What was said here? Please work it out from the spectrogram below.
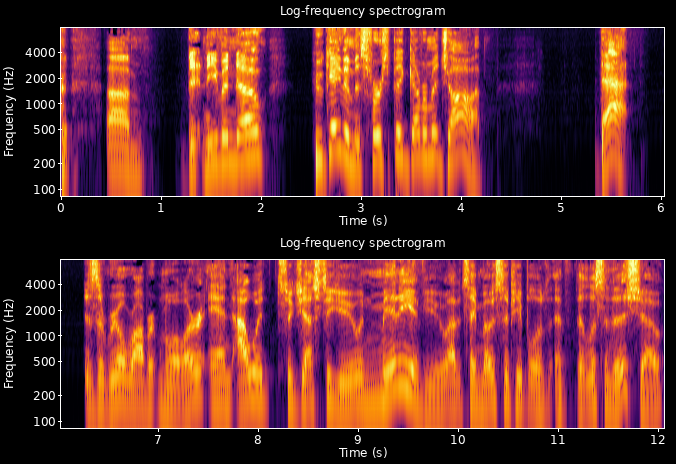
um, didn't even know who gave him his first big government job. That is the real Robert Mueller. And I would suggest to you, and many of you, I would say most of the people that listen to this show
